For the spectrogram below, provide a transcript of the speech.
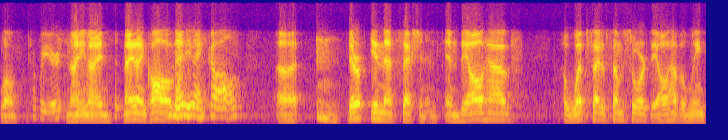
well, couple years, 99, 99 calls. 99 calls. Uh, they're in that section, and and they all have a website of some sort. They all have a link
